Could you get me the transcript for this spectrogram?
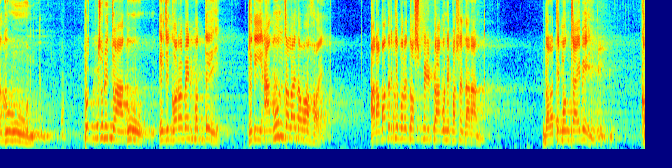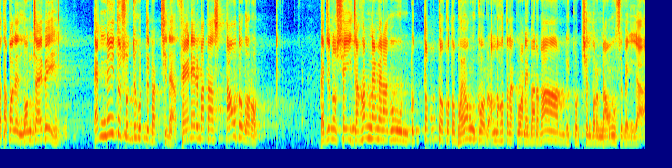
আগুন প্রজ্বলিত আগুন। এই যে গরমের মধ্যে যদি আগুন জ্বালায় দেওয়া হয়, আর আমাদেরকে বলে দশ মিনিট আগুনের পাশে দাঁড়ান। দাঁড়াতে মন চাইবে? কথা বলেন, মন চাইবে? এমনিই তো সহ্য করতে পারছি না। ফ্যানের বাতাস, তাও তো গরম। এজন্য সেই জাহান নামের আগুন উত্তপ্ত, কত ভয়ঙ্কর। আল্লাহ তালা কোরআনে বারবার উল্লেখ করছেন বড় নাউজুবিল্লাহ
